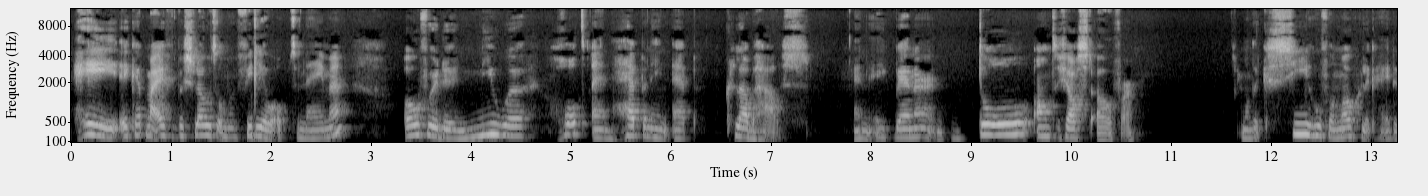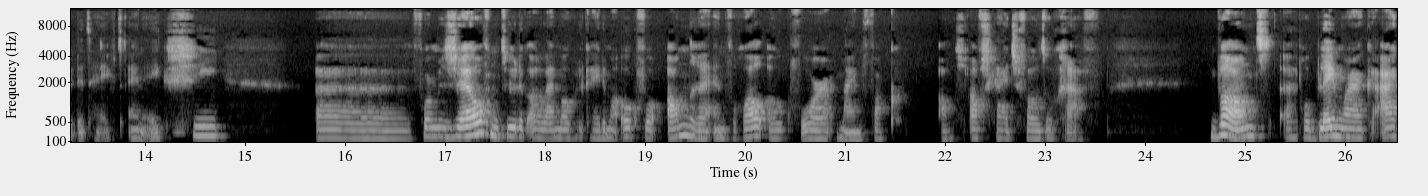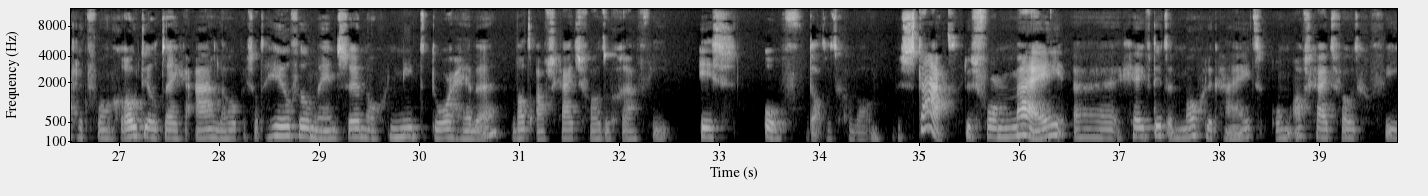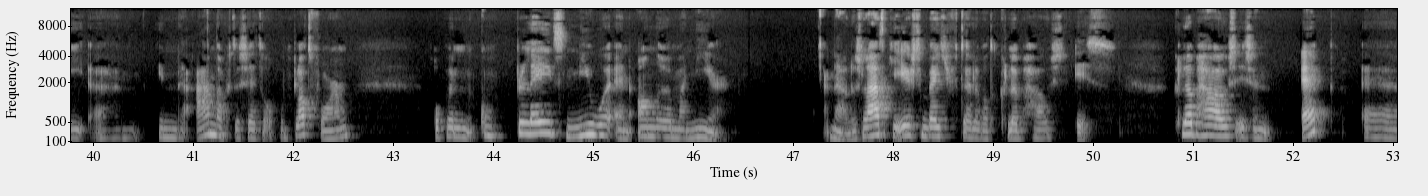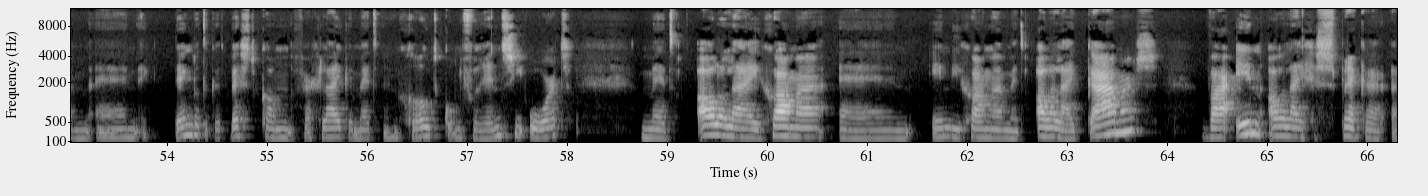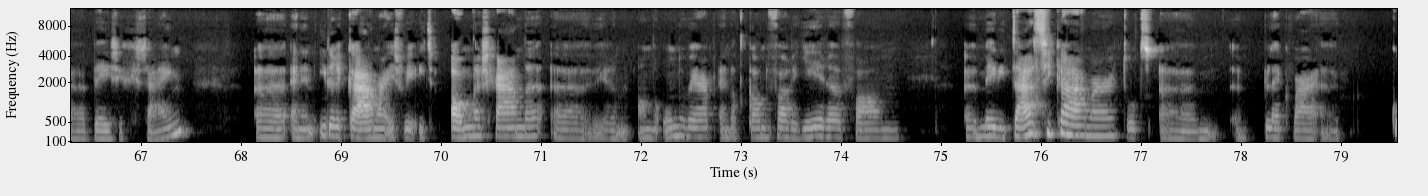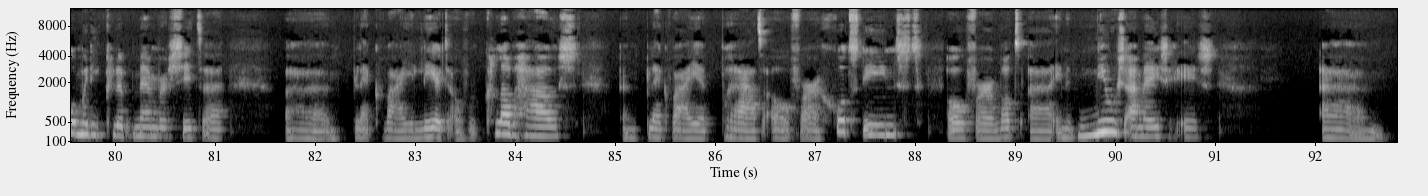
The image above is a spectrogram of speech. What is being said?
Hey, ik heb maar even besloten om een video op te nemen over de nieuwe hot and happening app Clubhouse. En ik ben er dol enthousiast over. Want ik zie hoeveel mogelijkheden dit heeft. En ik zie uh, voor mezelf natuurlijk allerlei mogelijkheden, maar ook voor anderen en vooral ook voor mijn vak als afscheidsfotograaf. Want het probleem waar ik eigenlijk voor een groot deel tegen aanloop, is dat heel veel mensen nog niet doorhebben wat afscheidsfotografie is of dat het gewoon bestaat. Dus voor mij uh, geeft dit een mogelijkheid om afscheidsfotografie uh, in de aandacht te zetten op een platform op een compleet nieuwe en andere manier. Nou, dus laat ik je eerst een beetje vertellen wat Clubhouse is. Clubhouse is een app denk dat ik het best kan vergelijken met een groot conferentieoord. Met allerlei gangen en in die gangen met allerlei kamers. Waarin allerlei gesprekken uh, bezig zijn. Uh, en in iedere kamer is weer iets anders gaande, uh, weer een ander onderwerp. En dat kan variëren van een meditatiekamer tot um, een plek waar uh, comedy club members zitten, een plek waar je leert over Clubhouse, een plek waar je praat over godsdienst, over wat uh, in het nieuws aanwezig is, um,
